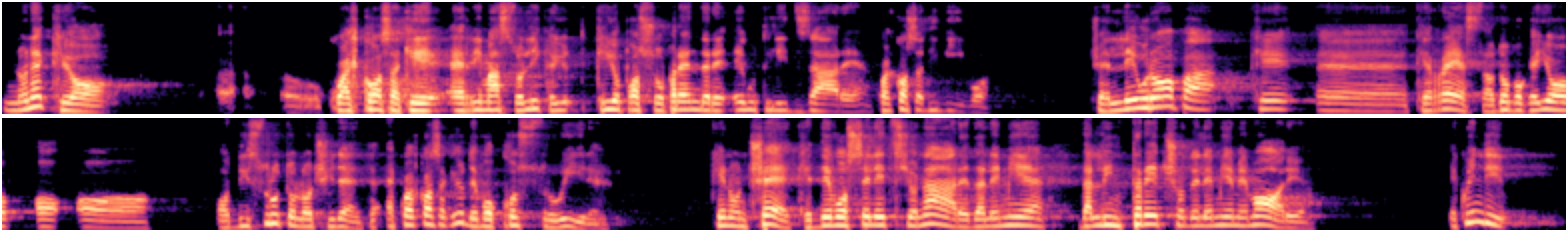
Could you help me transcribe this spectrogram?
non è che ho uh, qualcosa che è rimasto lì che io, che io, posso prendere e utilizzare, qualcosa di vivo. Cioè l'Europa che, eh, che resta dopo che io ho, ho, ho distrutto l'Occidente è qualcosa che io devo costruire che non c'è, che devo selezionare mie, dall'intreccio delle mie memorie. E quindi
